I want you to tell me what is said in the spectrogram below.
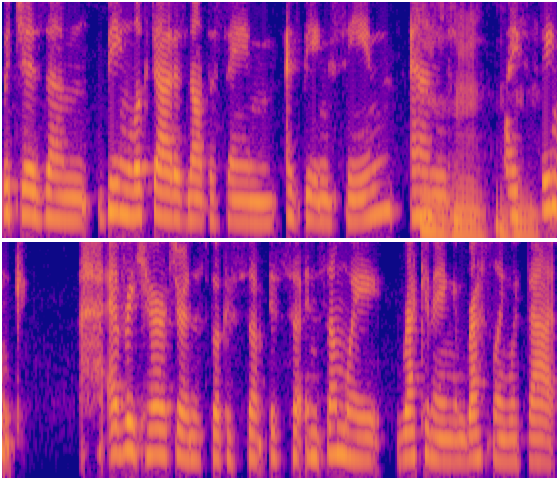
which is um, being looked at is not the same as being seen. And mm-hmm, mm-hmm. I think every character in this book is some is in some way reckoning and wrestling with that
